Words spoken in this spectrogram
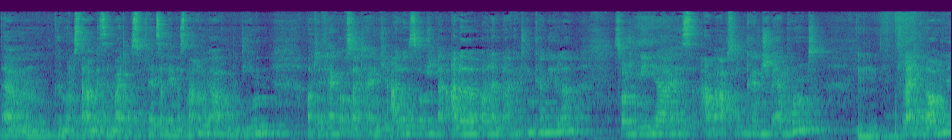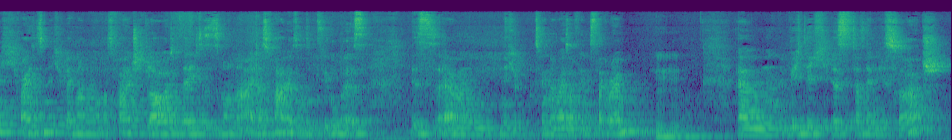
ähm, können wir uns da ein bisschen weiter aus dem Fenster lehnen. Das machen wir auch und bedienen auf der Verkaufsseite eigentlich alle, alle Online-Marketing-Kanäle. Social Media ist aber absolut kein Schwerpunkt. Mhm. Vielleicht noch nicht, ich weiß es nicht, vielleicht machen wir auch was falsch. Ich glaube tatsächlich, dass es noch eine Altersfrage ist. Unsere Zielgruppe ist, ist ähm, nicht zwingenderweise auf Instagram. Mhm. Ähm, wichtig ist tatsächlich Search,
